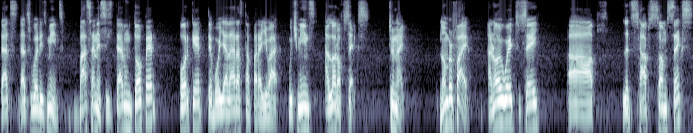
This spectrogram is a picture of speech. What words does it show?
That's, that's what it means. Vas a necesitar un topper porque te voy a dar hasta para llevar, which means a lot of sex tonight. Number five, another way to say, uh, let's have some sex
